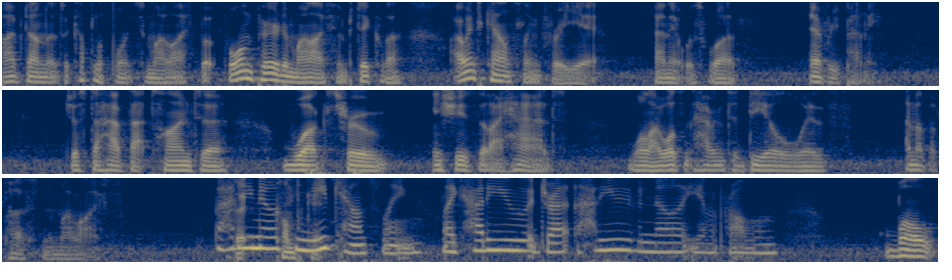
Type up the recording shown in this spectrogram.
I've done at a couple of points in my life, but for one period in my life in particular, I went to counseling for a year, and it was worth every penny. Just to have that time to work through issues that I had while I wasn't having to deal with another person in my life. But how do you know if you need counseling? Like, how do you address? How do you even know that you have a problem? Well,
